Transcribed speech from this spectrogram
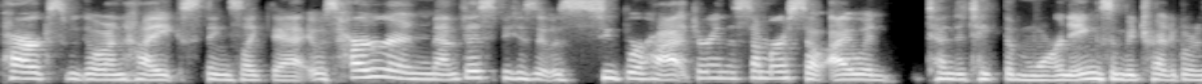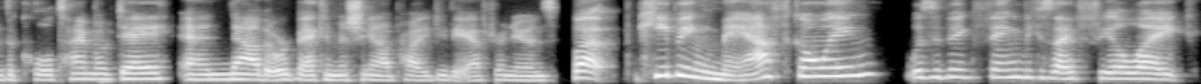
parks, we go on hikes, things like that. It was harder in Memphis because it was super hot during the summer. So I would tend to take the mornings and we try to go to the cool time of day. And now that we're back in Michigan, I'll probably do the afternoons. But keeping math going was a big thing because I feel like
